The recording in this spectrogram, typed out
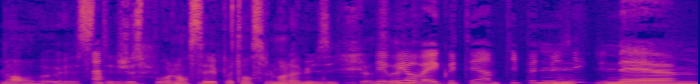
Non, euh, c'était juste pour lancer potentiellement la musique. Mais Ça- oui, on va écouter un petit peu de Mm, musique. Mais, euh,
